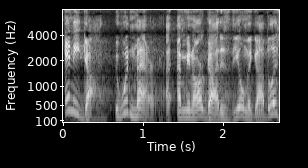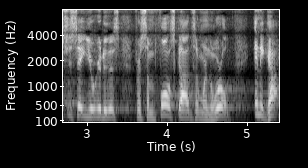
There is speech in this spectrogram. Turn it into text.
Any God, it wouldn't matter. I mean, our God is the only God, but let's just say you were going to do this for some false God somewhere in the world. Any God.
